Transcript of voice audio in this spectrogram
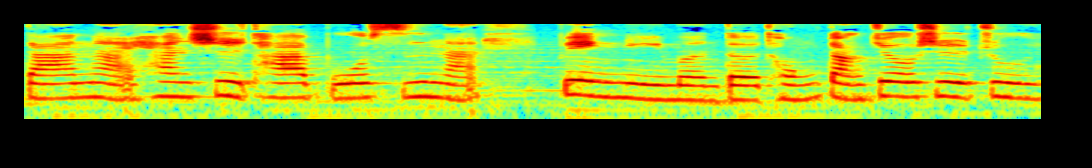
达乃汉是他波斯乃。并你们的同党，就是住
